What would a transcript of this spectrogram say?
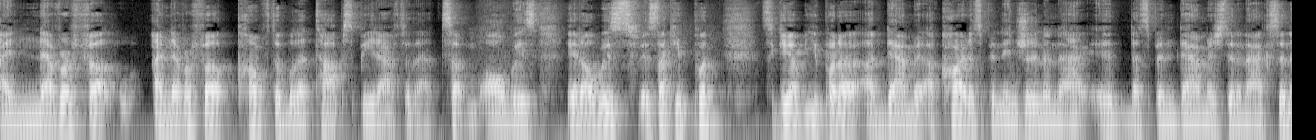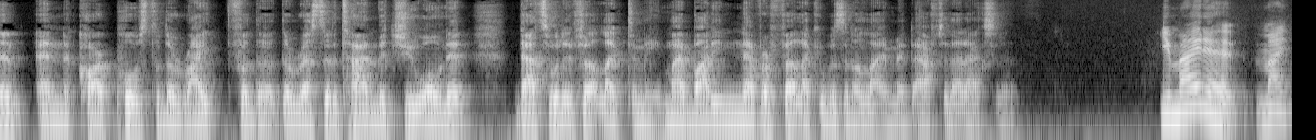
I never felt I never felt comfortable at top speed after that. Something always it always it's like you put it's like you, you put a, a damage a car that's been injured in an ac- that's been damaged in an accident and the car pulls to the right for the the rest of the time that you own it. That's what it felt like to me. My body never felt like it was in alignment after that accident. You made a mate.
